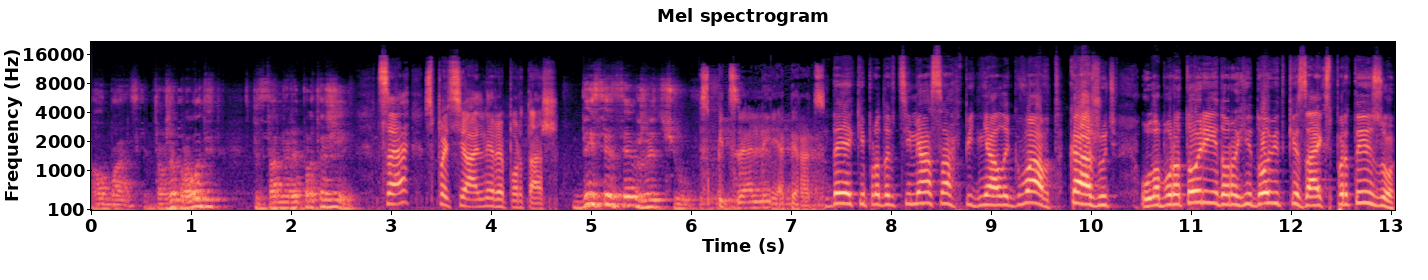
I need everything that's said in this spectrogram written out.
Албанським та вже проводить спеціальні репортажі. Це спеціальний репортаж. Десь я це вже чув. Деякі продавці м'яса підняли гвалт. Кажуть, у лабораторії дорогі довідки за експертизу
